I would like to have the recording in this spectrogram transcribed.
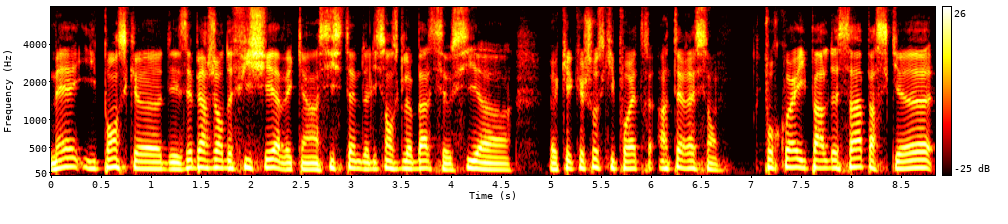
Mais il pense que des hébergeurs de fichiers avec un système de licence globale, c'est aussi euh, euh, quelque chose qui pourrait être intéressant. Pourquoi il parle de ça? Parce que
